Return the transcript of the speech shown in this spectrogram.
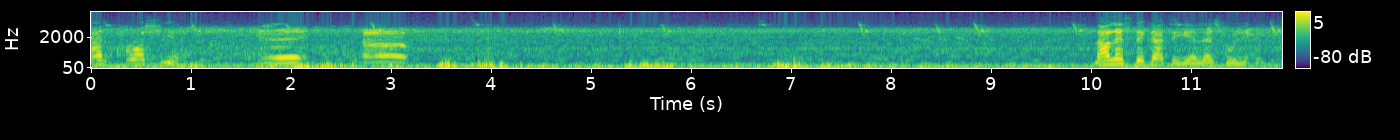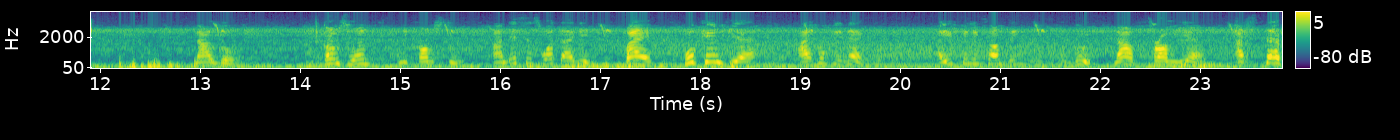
and crush here. Eh, ah. Now let's take that again. Let's roll it again. Now go. Comes one it comes two. And this is what I did. By hooking here, I hook the neck. Are you feeling something? Good. Now from here, I step,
